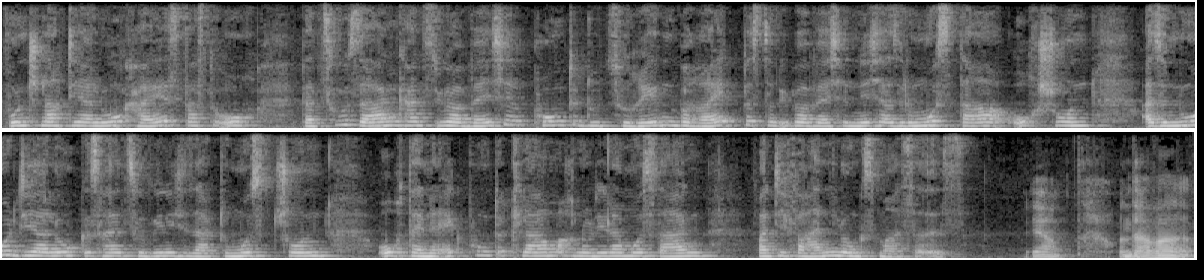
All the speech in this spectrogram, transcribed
Wunsch nach Dialog heißt, dass du auch dazu sagen kannst, über welche Punkte du zu reden bereit bist und über welche nicht. Also du musst da auch schon, also nur Dialog ist halt zu wenig gesagt. Du musst schon auch deine Eckpunkte klar machen und jeder muss sagen, was die Verhandlungsmasse ist. Ja, und da war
